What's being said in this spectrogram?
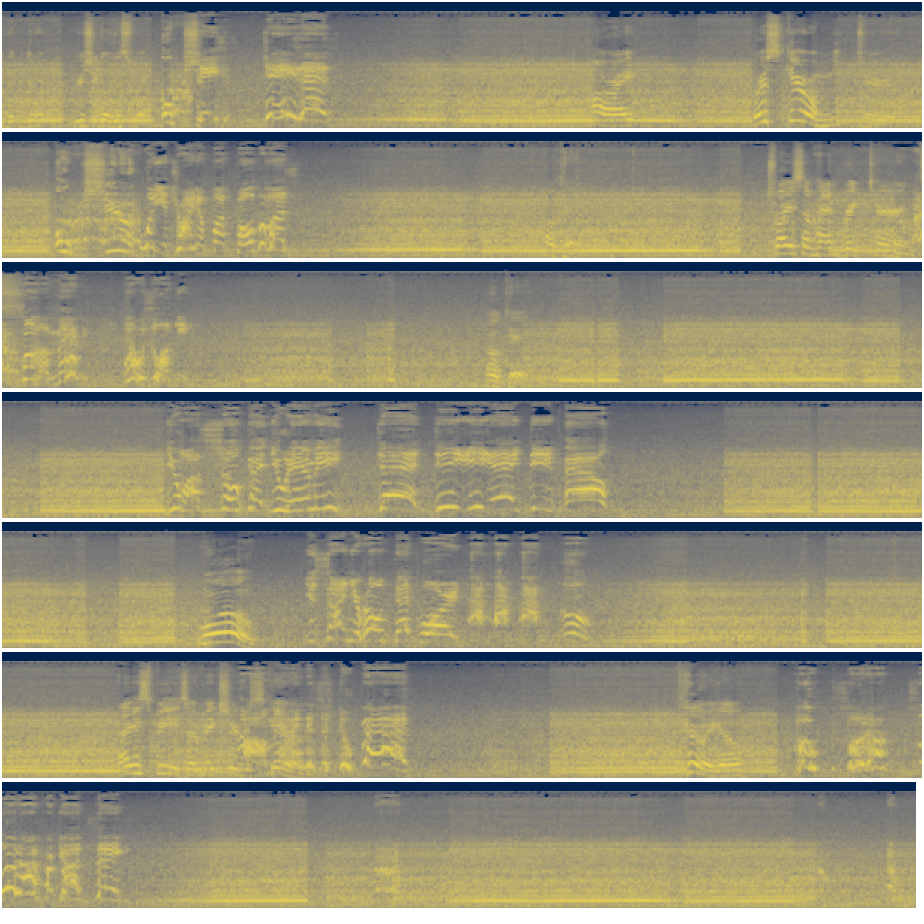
We should go this way. Oh, oh shit! Jesus! Jesus! All right. Where's Scarometer? Oh shoot! What are you trying to fuck both of us? Okay. Try some handbrake turns. Mother Mary! That was lucky. Okay. You are so dead, you hear me? Dead! D-E-A-D, pal! Whoa! You sign your own death warrant! oh, High speed, so make sure to oh scare man, him. this is too fast! There we go. Oh, slow down! Slow down, for God's sake!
